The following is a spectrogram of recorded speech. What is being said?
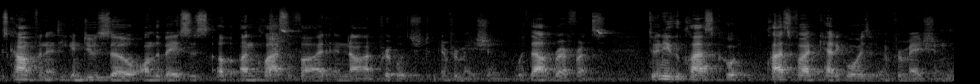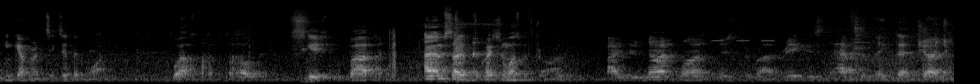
is confident he can do so on the basis of unclassified and non-privileged information without reference to any of the class- classified categories of information in Government's Exhibit 1. Well, hold it, excuse me, Bob. I'm sorry, the question was withdrawn. I do not want Mr. Rodriguez to have to make that judgment.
